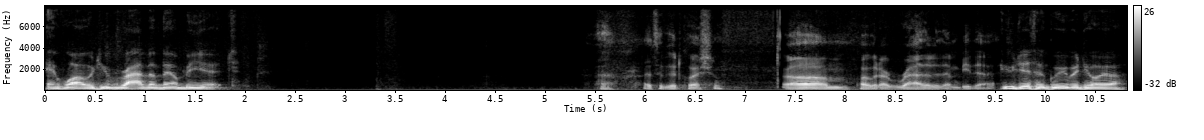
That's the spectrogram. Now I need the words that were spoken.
And why would you rather them be it? That's a good question. Um, why would I rather them be that? You disagree with Joel.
